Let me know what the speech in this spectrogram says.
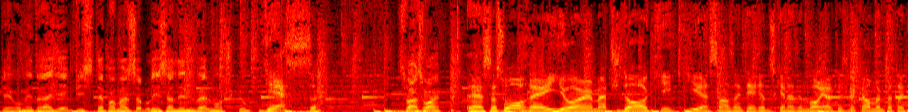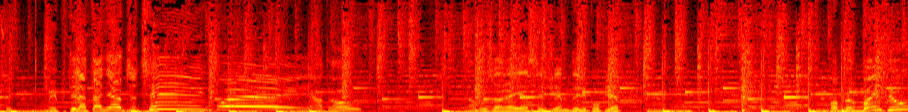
Pierrot Métraillé. Puis c'était pas mal ça pour les salles des nouvelles, mon chico. Yes! Vas asseoir. Euh, ce soir, euh, il y a un match de hockey qui est sans intérêt du Canadien de Montréal que je vais quand même peut-être suivre. On va écouter la tanière du tigre, ouais! Entre autres. Dans vos oreilles à CGMD, les paupiètes. Pour bain et tout.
